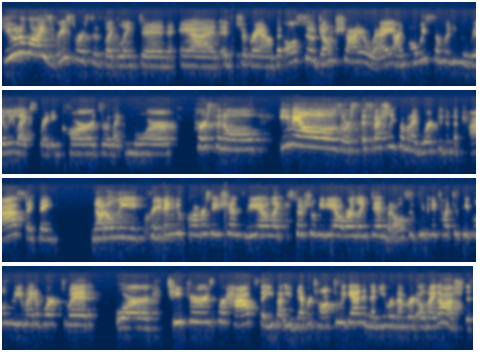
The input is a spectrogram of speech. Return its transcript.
Utilize resources like LinkedIn and Instagram, but also don't shy away. I'm always someone who really likes writing cards or like more personal emails, or especially someone I've worked with in the past. I think not only creating new conversations via like social media or LinkedIn, but also keeping in touch with people who you might have worked with or teachers perhaps that you thought you'd never talk to again. And then you remembered, oh my gosh, this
